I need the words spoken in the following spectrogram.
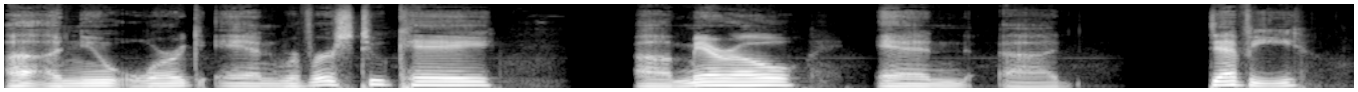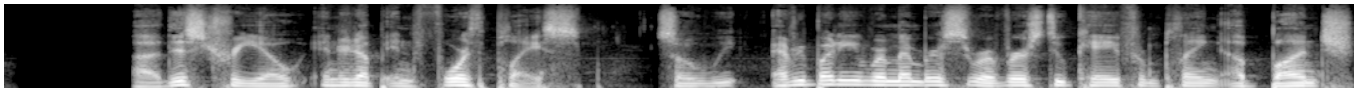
uh, a new org and reverse 2k uh and uh devi uh this trio ended up in fourth place. So we everybody remembers reverse 2k from playing a bunch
